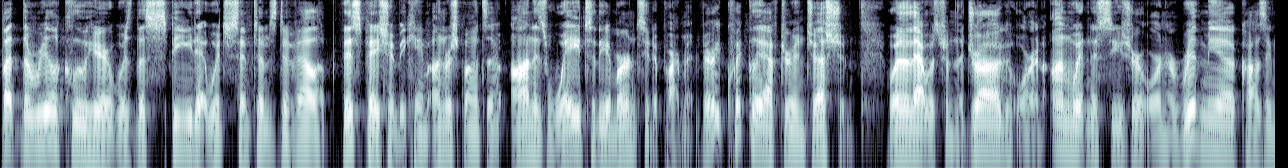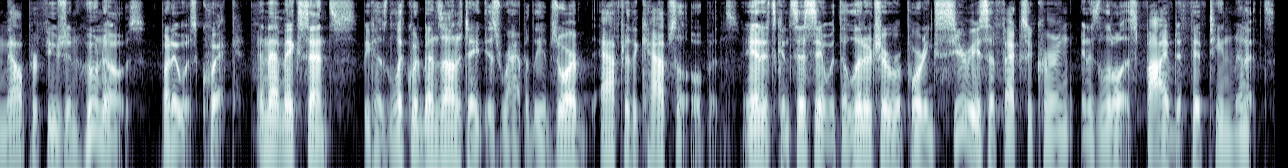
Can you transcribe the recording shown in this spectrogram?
But the real clue here was the speed at which symptoms developed. This patient became unresponsive on his way to the emergency department very quickly after ingestion, whether that was from the drug or an unwitnessed seizure or an arrhythmia causing malperfusion, who knows? But it was quick. And that makes sense because liquid benzonatate is rapidly absorbed after the capsule opens. And it's consistent with the literature reporting serious effects occurring in as little as 5 to 15 minutes.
